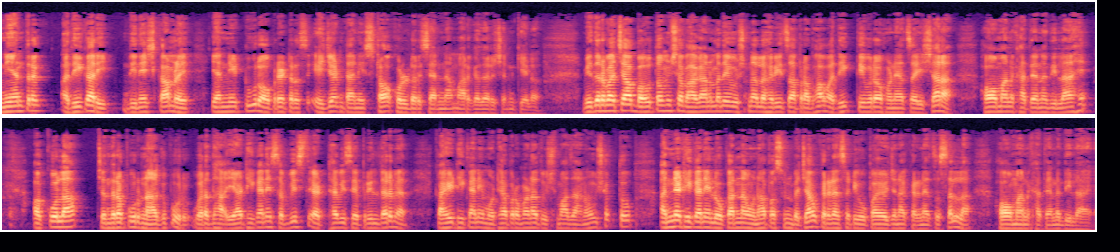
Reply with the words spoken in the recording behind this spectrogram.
नियंत्रक अधिकारी दिनेश कांबळे यांनी टूर ऑपरेटर्स एजंट आणि स्टॉक होल्डर्स यांना मार्गदर्शन केलं. विदर्भाच्या बहुतांश भागांमध्ये उष्ण लहरीचा प्रभाव अधिक तीव्र होण्याचा इशारा हवामान खात्यानं दिला आहे. अकोला चंद्रपूर नागपूर वर्धा या ठिकाणी सव्वीस ते अठ्ठावीस एप्रिल दरम्यान काही ठिकाणी मोठ्या प्रमाणात उष्मा जाणवू शकतो. अन्य ठिकाणी लोकांना उन्हापासून बचाव करण्यासाठी उपाययोजना करण्याचा सल्ला हवामान खात्यानं दिला आहे.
